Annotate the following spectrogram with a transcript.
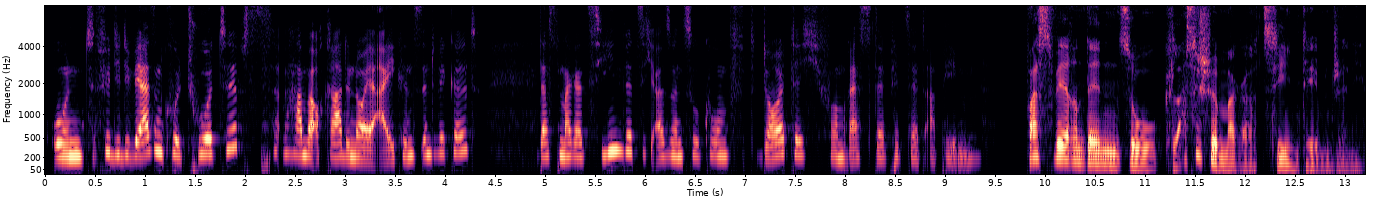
Und für die diversen Kulturtipps haben wir auch gerade neue Icons entwickelt. Das Magazin wird sich also in Zukunft deutlich vom Rest der PZ abheben. Was wären denn so klassische Magazinthemen, Jenny?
